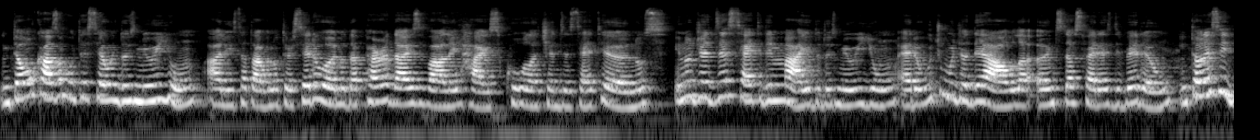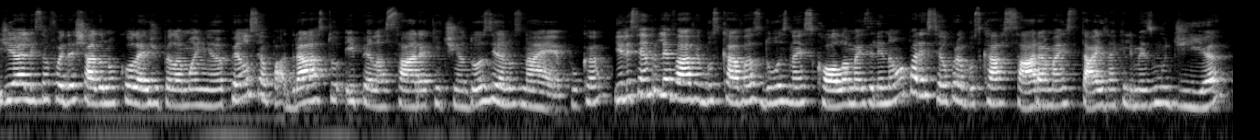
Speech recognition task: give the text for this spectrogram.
Então o caso aconteceu em 2001. A Alissa estava no terceiro ano da Paradise Valley High School, ela tinha 17 anos. E no dia 17 de maio de 2001 era o último dia de aula antes das férias de verão. Então nesse dia a Alissa foi deixada no colégio pela manhã pelo seu padrasto e pela Sarah, que tinha 12 anos na época. E ele sempre levava e buscava as duas na escola, mas ele não apareceu para buscar a Sarah mais tarde naquele mesmo dia.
